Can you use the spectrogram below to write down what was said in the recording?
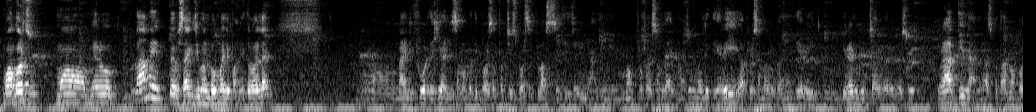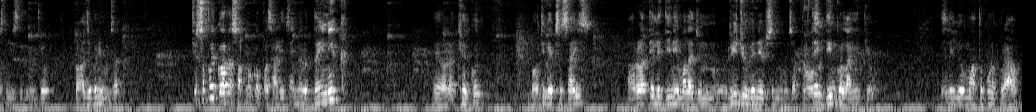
म गर्छु। म मेरो लामै व्यावसायिक जीवन भयो मैले भने तपाईँलाई नाइन्टी फोरदेखि अहिलेसम्म कति वर्ष पच्चिस वर्ष प्लस जति चाहिँ हामी म प्रोफेसनल लाइफमा छु मैले धेरै अपरेसनहरू गरेँ धेरै बिरामीको उपचार गरेको छु। रात दिन हामी अस्पतालमा बस्ने स्थिति हुन्थ्यो र अझै पनि हुन्छ। त्यो सबै गर्न सक्नुको पछाडि चाहिँ मेरो दैनिक एउटा खेलकुद भौतिक एक्सर्साइज र त्यसले दिने मलाई जुन रिजुभिनेसन हुन्छ प्रत्येक। दिनको लागि त्यो हो। त्यसैले यो महत्त्वपूर्ण कुरा हो।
